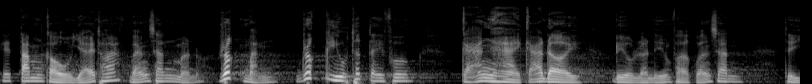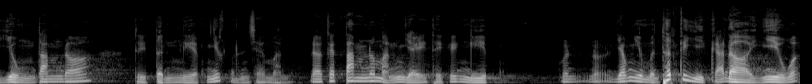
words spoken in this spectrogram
cái tâm cầu giải thoát vãng sanh mà nó rất mạnh rất yêu thích tây phương cả ngày cả đời đều là niệm phật vãng sanh thì dùng tâm đó thì tịnh nghiệp nhất định sẽ mạnh. Đó cái tâm nó mạnh vậy thì cái nghiệp nó, nó giống như mình thích cái gì cả đời nhiều á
